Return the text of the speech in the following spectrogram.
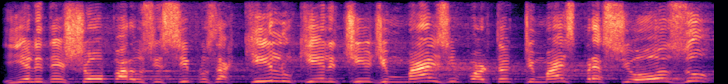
E ele deixou para os discípulos aquilo que ele tinha de mais importante, de mais precioso,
